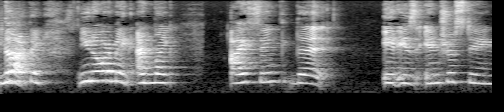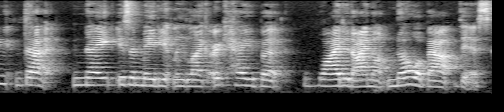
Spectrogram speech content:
No. kind of thing. You know what I mean? And like, I think that it is interesting that Nate is immediately like, okay, but why did I not know about this?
